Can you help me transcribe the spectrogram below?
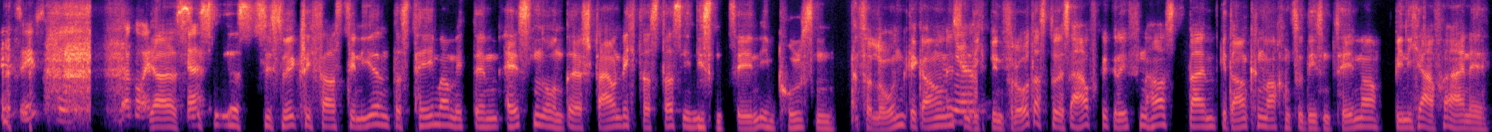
Es ist gut. Ja, es, Ist, es ist wirklich faszinierend, das Thema mit dem Essen und erstaunlich, dass das in diesen zehn Impulsen verloren gegangen ist. Ja. Und ich bin froh, dass du es aufgegriffen hast. Beim Gedankenmachen zu diesem Thema bin ich auf eine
